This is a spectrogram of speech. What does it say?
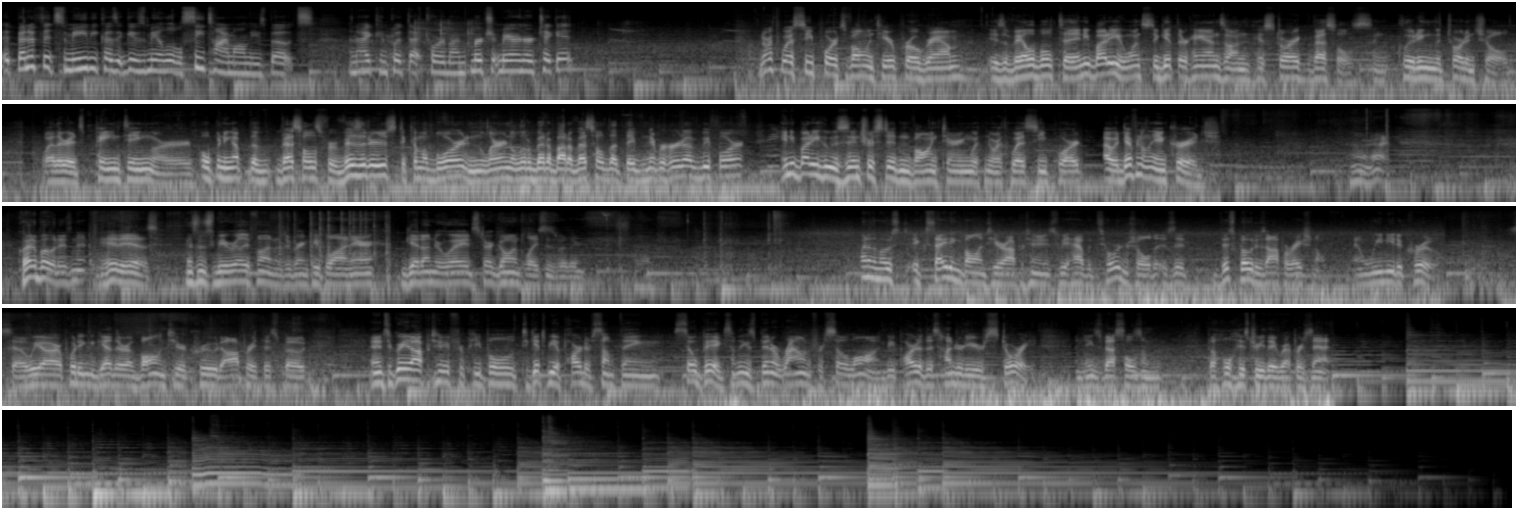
It benefits me because it gives me a little sea time on these boats and I can put that toward my Merchant Mariner ticket Northwest Seaport's volunteer program is available to anybody who wants to get their hands on historic vessels, including the Tordenskjold. Whether it's painting or opening up the vessels for visitors to come aboard and learn a little bit about a vessel that they've never heard of before. Anybody who's interested in volunteering with Northwest Seaport, I would definitely encourage. All right. Quite a boat, isn't it? It is. This is gonna be really fun as we bring people on here, get underway and start going places with her. One of the most exciting volunteer opportunities we have with Tordenskjold is that this boat is operational and we need a crew. So we are putting together a volunteer crew to operate this boat. And it's a great opportunity for people to get to be a part of something so big, something that's been around for so long, be part of this 100 year story and these vessels and the whole history they represent.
